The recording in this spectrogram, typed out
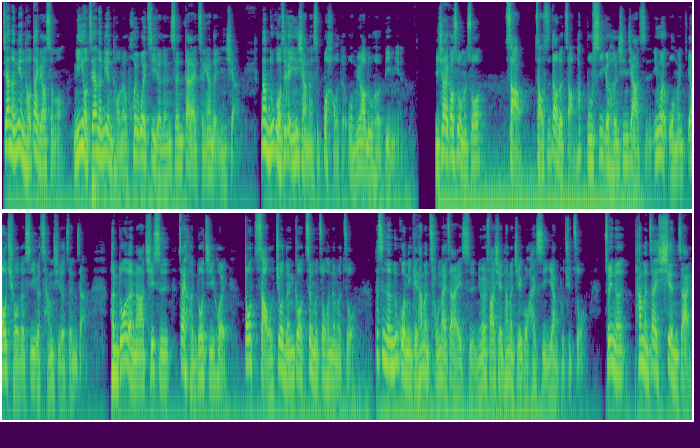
这样的念头代表什么？你有这样的念头呢，会为自己的人生带来怎样的影响？那如果这个影响呢是不好的，我们又要如何避免？以下来告诉我们说，早。早知道的早，它不是一个核心价值，因为我们要求的是一个长期的增长。很多人呢，其实在很多机会都早就能够这么做或那么做，但是呢，如果你给他们重来再来一次，你会发现他们结果还是一样不去做。所以呢，他们在现在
